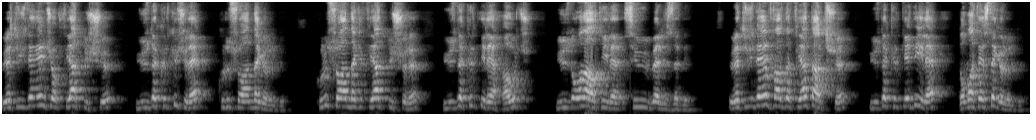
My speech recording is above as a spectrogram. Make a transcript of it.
Üreticide en çok fiyat düşüşü %43 ile kuru soğanda görüldü. Kuru soğandaki fiyat düşüşünü %40 ile havuç, %16 ile sivri biber izledi. Üreticide en fazla fiyat artışı %47 ile domateste görüldü.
